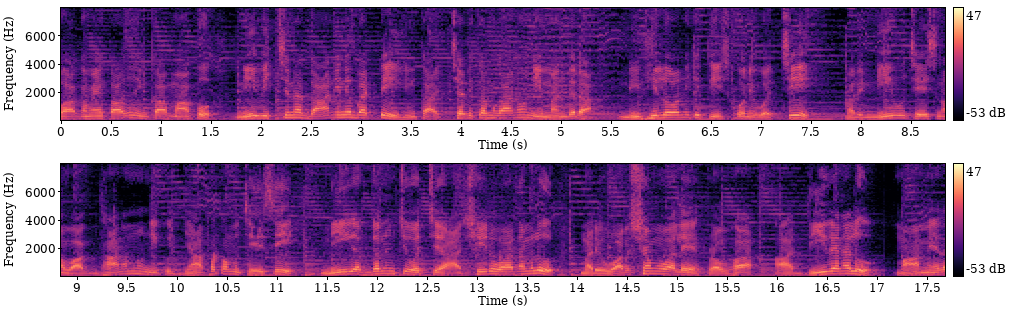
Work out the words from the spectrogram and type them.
భాగమే కాదు ఇంకా మాకు నీవిచ్చిన దానిని బట్టి ఇంకా అత్యధికంగాను నీ మందిర నిధిలోనికి తీసుకొని వచ్చి మరి నీవు చేసిన వాగ్దానమును నీకు జ్ఞాపకము చేసి నీ యొద్ద నుంచి వచ్చే ఆశీర్వాదములు మరి వర్షం వలె ప్రభా ఆ దీవెనలు మా మీద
